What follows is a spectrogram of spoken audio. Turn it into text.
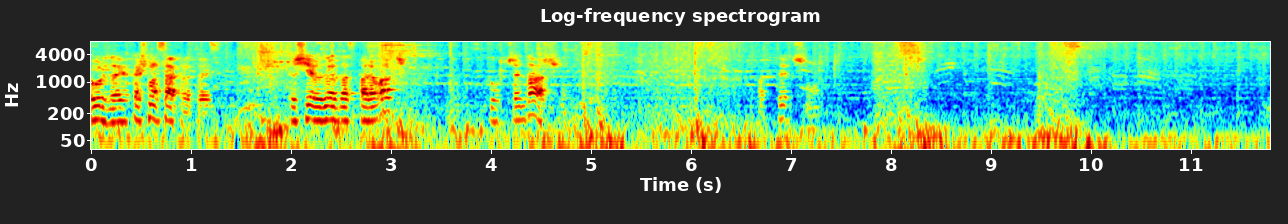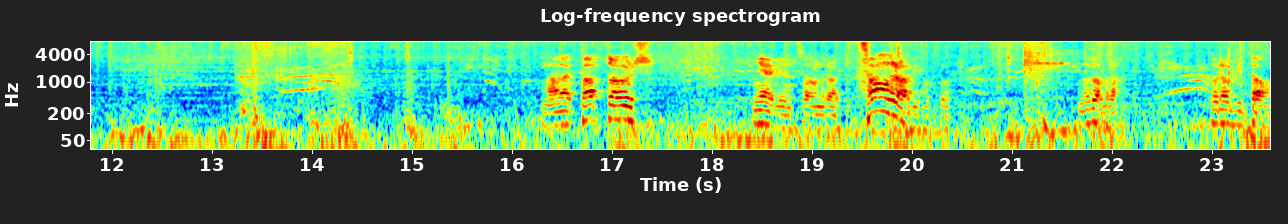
Kurde, jakaś masakra to jest. To się w ogóle da sparować? Kurczę, da się. Faktycznie. No ale to, to już... Nie wiem co on robi. Co on robi w ogóle? No dobra. To robi to.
